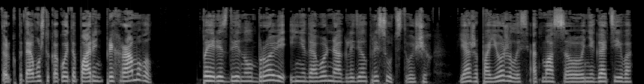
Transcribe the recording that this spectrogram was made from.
только потому, что какой-то парень прихрамывал?» Перри сдвинул брови и недовольно оглядел присутствующих. Я же поежилась от массового негатива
